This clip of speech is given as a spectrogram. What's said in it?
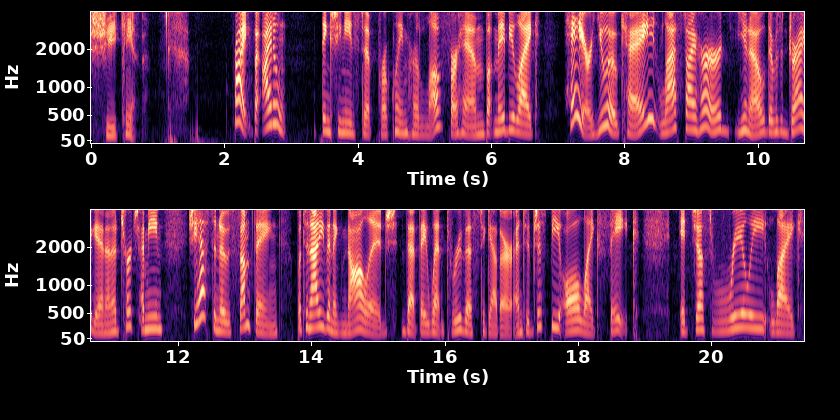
she can't. Right, but I don't think she needs to proclaim her love for him, but maybe like, "Hey, are you okay? Last I heard, you know, there was a dragon and a church." I mean, she has to know something, but to not even acknowledge that they went through this together and to just be all like fake. It just really like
